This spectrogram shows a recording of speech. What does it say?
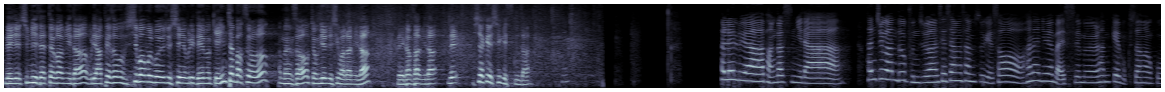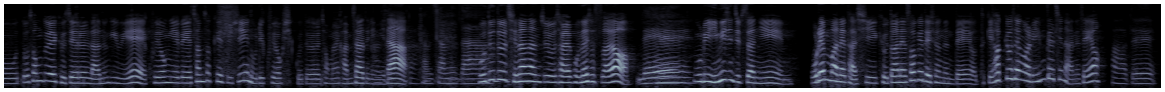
네, 이제 준비됐다고 합니다. 우리 앞에서 시범을 보여주실 우리 네 분께 힘찬 박수 하면서 격려해 주시기 바랍니다. 네, 감사합니다. 네, 시작해 주시겠습니다. 할렐루야 반갑습니다. 한 주간도 분주한 세상 삶 속에서 하나님의 말씀을 함께 묵상하고 또 성도의 교제를 나누기 위해 구역 예배에 참석해 주신 우리 구역 식구들 정말 감사드립니다. 감사합니다. 모두들 지난 한 주 잘 보내셨어요? 네. 우리 이미진 집사님 오랜만에 다시 교단에 서게 되셨는데 어떻게 학교 생활이 힘들진 않으세요? 아, 네.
